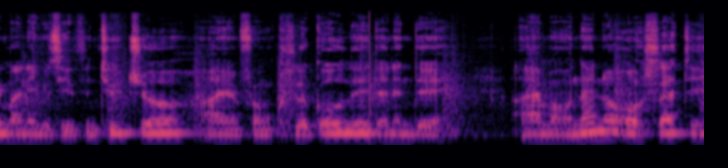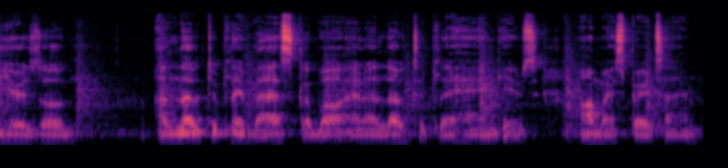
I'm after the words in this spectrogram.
my name is Ethan Tutcho. I am from Klogoli, Denende. I am a Honeno or 30 years old. I love to play basketball and I love to play hand games on my spare time.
